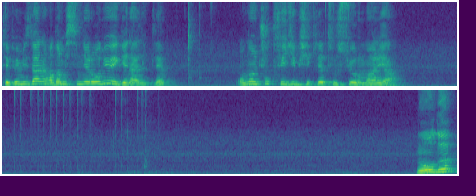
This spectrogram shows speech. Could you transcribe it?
tepemizden adam isimleri oluyor ya genellikle. Ondan çok feci bir şekilde tırsıyorum var ya. Ne oldu?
